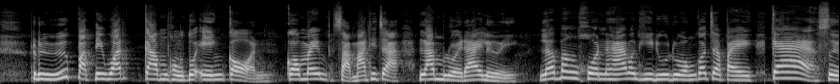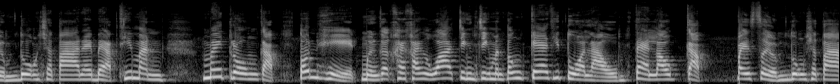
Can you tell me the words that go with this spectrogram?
ำหรือปฏิวัติกรรมของตัวเองก่อน ก็ไม่สามารถที่จะร่ำรวยได้เลย แล้วบางคนนะคะบางทีดูดวงก็จะไปแก้เสริมดวงชะตาในแบบที่มันไม่ตรงกับต้นเหตุ เหมือนกับคล้ายๆกับว่าจริง ๆ มันต้องแก้ที่ตัวเรา แต่เรากลับ เสริมดวงชะตา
